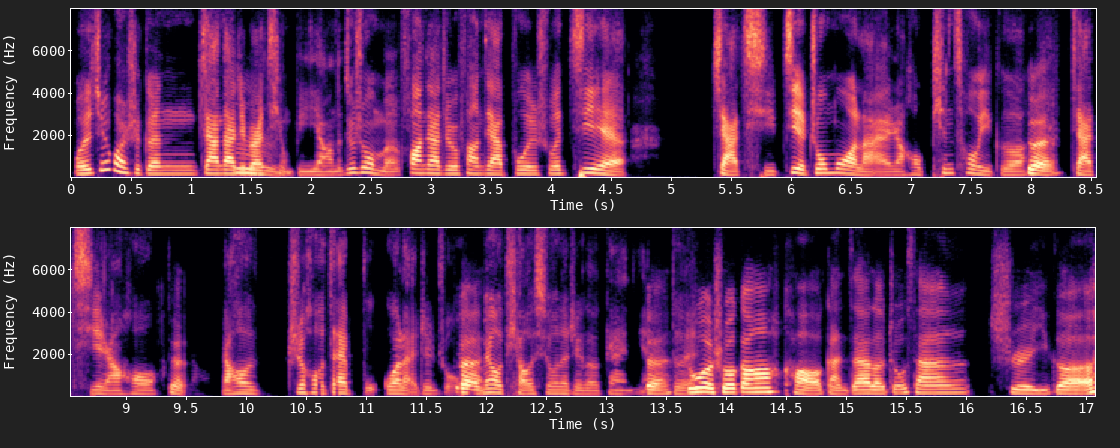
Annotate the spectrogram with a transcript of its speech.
我觉得这块儿是跟加拿大这边儿挺嗯，不一样的，就是我们放假就是放假，不会说借假期借周末来，然后拼凑一个对假期，然后对然后之后再补过来，这种对没有调休的这个概念。对，对如，果说刚刚好赶在了周三是一个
